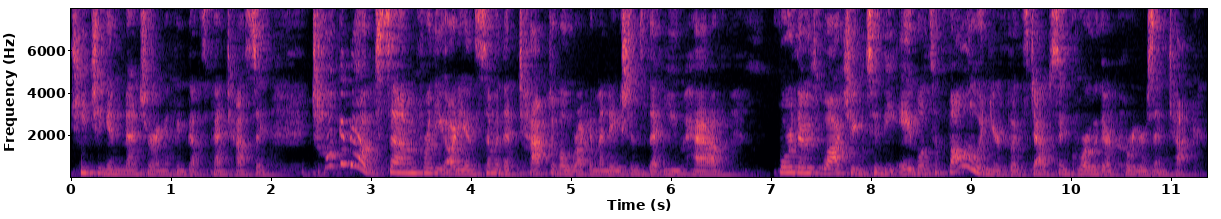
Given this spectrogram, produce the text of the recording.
teaching and mentoring. I think that's fantastic. Talk about some, for the audience, some of the tactical recommendations that you have for those watching to be able to follow in your footsteps and grow their careers in tech.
